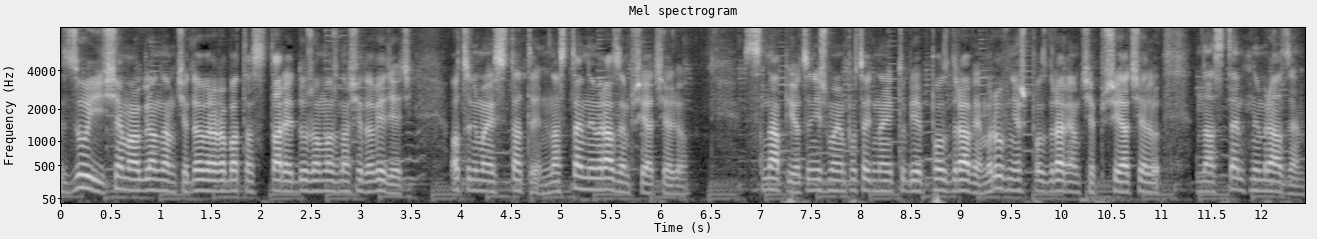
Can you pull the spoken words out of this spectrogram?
Zui, siema, oglądam cię. Dobra robota, stary, dużo można się dowiedzieć. Oceń moje staty. Następnym razem, przyjacielu. Snappy, ocenisz moją postać na YouTubie. Pozdrawiam. Również pozdrawiam cię, przyjacielu. Następnym razem.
